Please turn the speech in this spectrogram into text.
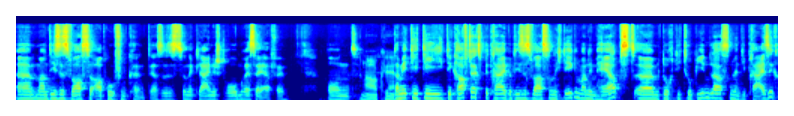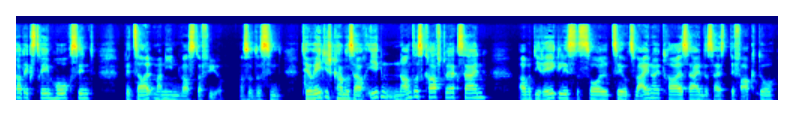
äh, man dieses Wasser abrufen könnte. Also es ist so eine kleine Stromreserve. Und ah, okay. damit die, die, die Kraftwerksbetreiber dieses Wasser nicht irgendwann im Herbst ähm, durch die Turbinen lassen, wenn die Preise gerade extrem hoch sind, bezahlt man ihnen was dafür. Also das sind, theoretisch kann das auch irgendein anderes Kraftwerk sein, aber die Regel ist, es soll CO2-neutral sein. Das heißt, de facto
